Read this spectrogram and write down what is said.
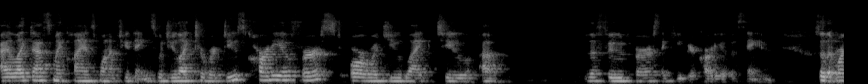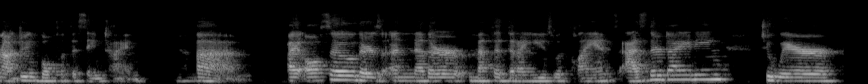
I like to ask my clients one of two things. Would you like to reduce cardio first, or would you like to up the food first and keep your cardio the same so that we're not doing both at the same time? Mm-hmm. Um, I also, there's another method that I use with clients as they're dieting to where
